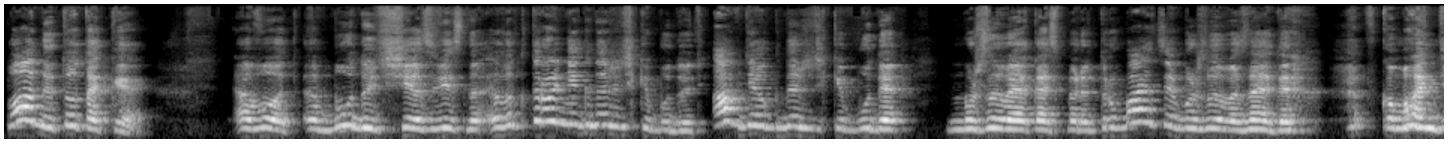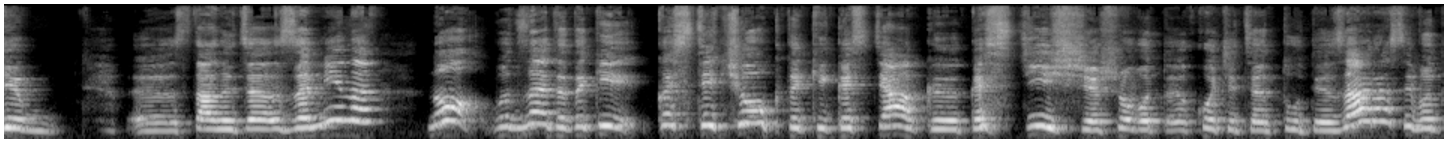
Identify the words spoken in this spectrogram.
Плани то таке. От, будуть ще, звісно, електронні книжечки, будуть аудіокнижечки, буде, можливо, якась перетрубація, можливо, знаєте, в команді е, станеться заміна. Ну, от знаєте, такий костячок, такий костяк, е, костіще, що от е, хочеться тут і зараз. І от,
